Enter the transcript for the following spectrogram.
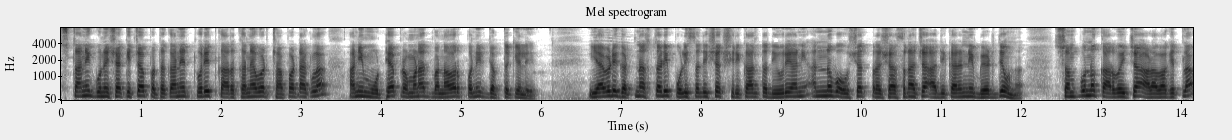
स्थानिक गुन्हे शाखेच्या पथकाने त्वरित कारखान्यावर छापा टाकला आणि मोठ्या प्रमाणात बनावर पनीर जप्त केले. यावेळी घटनास्थळी पोलीस अधीक्षक श्रीकांत दिवरे आणि अन्न व औषध प्रशासनाच्या अधिकाऱ्यांनी भेट देऊन संपूर्ण कारवाईचा आढावा घेतला.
